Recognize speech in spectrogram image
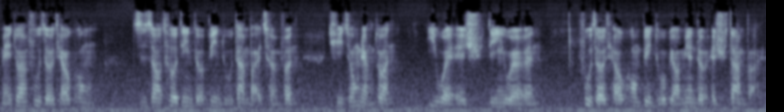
每段负责调控。制造特定的病毒蛋白成分，其中两段，一为 H，另一为 N，负责调控病毒表面的 H 蛋白。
